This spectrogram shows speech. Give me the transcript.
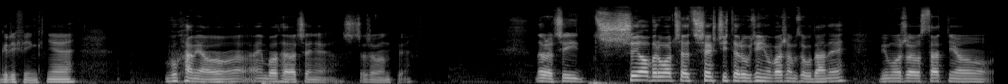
Griffing, nie. WH miał, aimbota raczej nie, szczerze wątpię. Dobra, czyli trzy Overwatche, trzech cheaterów w dzień uważam za udany. Mimo, że ostatnio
